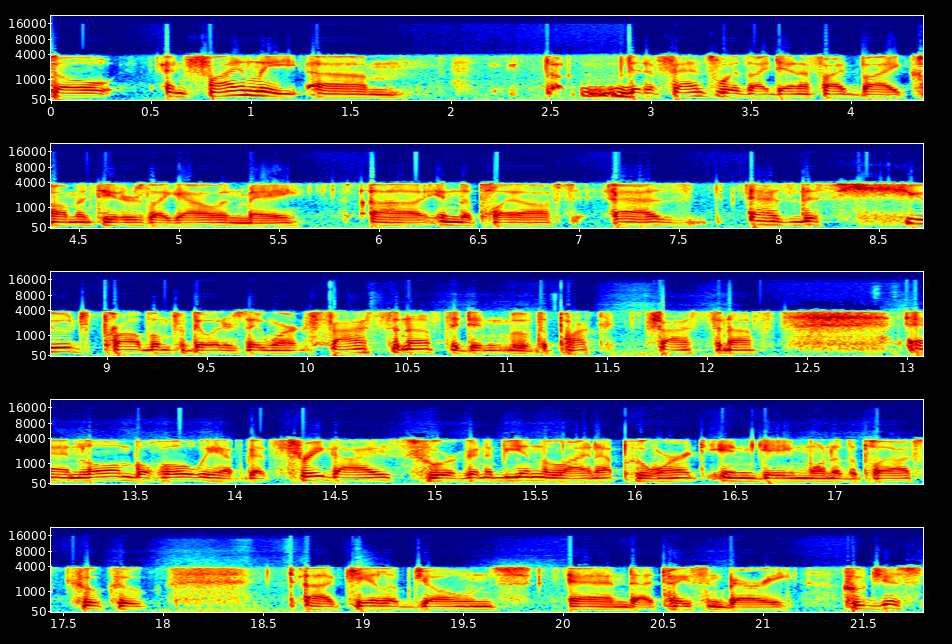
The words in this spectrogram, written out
So, and finally. Um, the defense was identified by commentators like Alan May uh, in the playoffs as as this huge problem for the Oilers. They weren't fast enough. They didn't move the puck fast enough. And lo and behold, we have got three guys who are going to be in the lineup who weren't in Game One of the playoffs: Koekkoek, uh, Caleb Jones, and uh, Tyson Barrie. Who just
